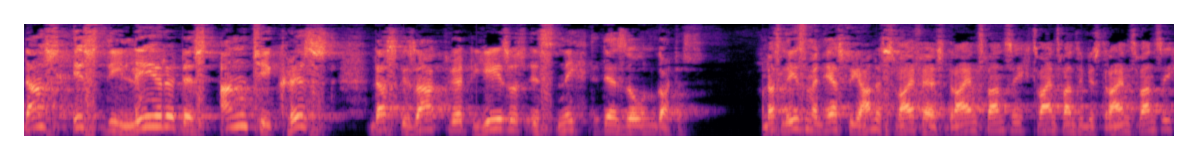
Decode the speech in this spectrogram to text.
das ist die Lehre des Antichrist, dass gesagt wird, Jesus ist nicht der Sohn Gottes. Und das lesen wir in 1. Johannes 2, Vers 23, 22 bis 23.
